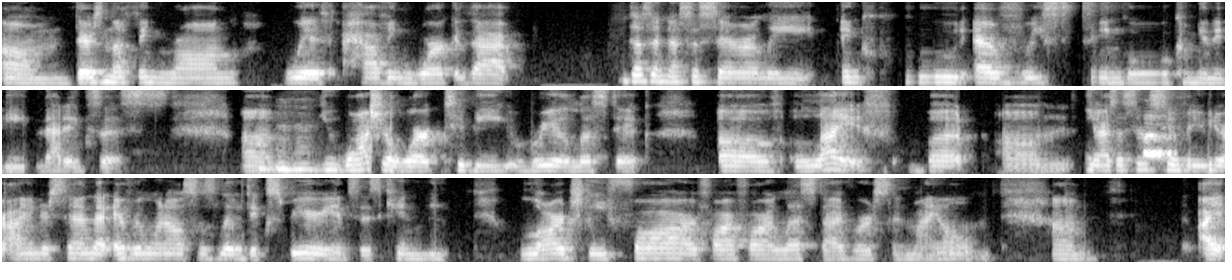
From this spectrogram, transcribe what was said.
Um, there's nothing wrong with having work that doesn't necessarily include every single community that exists. Um, mm-hmm. you want your work to be realistic of life but um, you know as a sensitivity reader i understand that everyone else's lived experiences can be largely far far far less diverse than my own. Um, I,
